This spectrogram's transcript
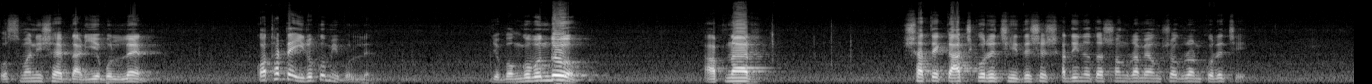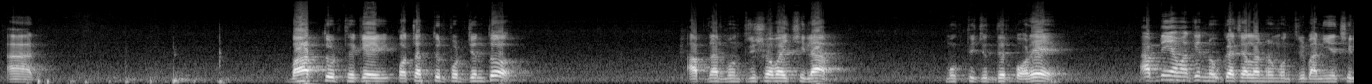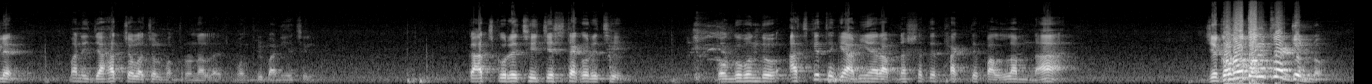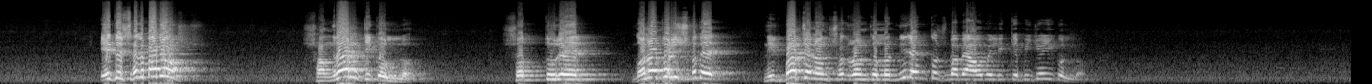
ওসমানী সাহেব দাঁড়িয়ে বললেন, কথাটা এরকমই বললেন যে, বঙ্গবন্ধু, আপনার সাথে কাজ করেছি, দেশের স্বাধীনতা সংগ্রামে অংশগ্রহণ করেছি আর বাহাত্তর থেকে পঁচাত্তর পর্যন্ত আপনার মন্ত্রিসভায় ছিলাম। মুক্তিযুদ্ধের পরে আপনি আমাকে নৌকা চালানোর মন্ত্রী বানিয়েছিলেন। মানে জাহাজ চলাচল মন্ত্রণালয়ের মন্ত্রী বানিয়েছিলেন। কাজ করেছি, চেষ্টা করেছি। বঙ্গবন্ধু, আজকে থেকে আমি আর আপনার সাথে থাকতে পারলাম না। যে গণতন্ত্রের জন্য এদেশের মানুষ সংগ্রামটি করল, সত্তরের গণপরিষদের নির্বাচনে অংশগ্রহণ করল, নিরঙ্কুশভাবে আওয়ামী লীগকে বিজয়ী করল।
